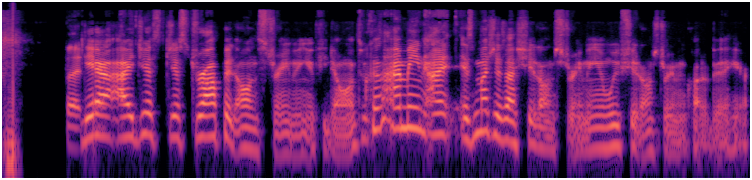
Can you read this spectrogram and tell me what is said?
But yeah, I just just drop it on streaming if you don't want to. Because I mean, I as much as I shit on streaming, and we've shit on streaming quite a bit here,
